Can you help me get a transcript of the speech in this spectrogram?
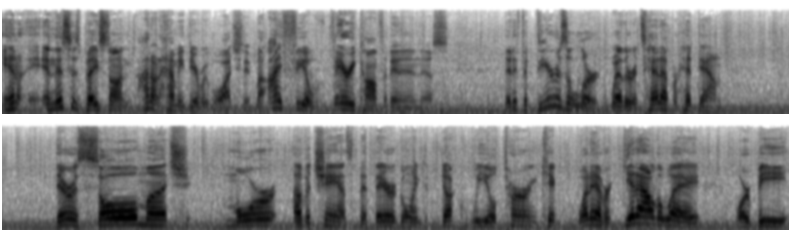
and and this is based on I don't know how many deer we've watched it, but I feel very confident in this that if a deer is alert, whether it's head up or head down, there is so much more of a chance that they are going to duck, wheel, turn, kick, whatever, get out of the way, or be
